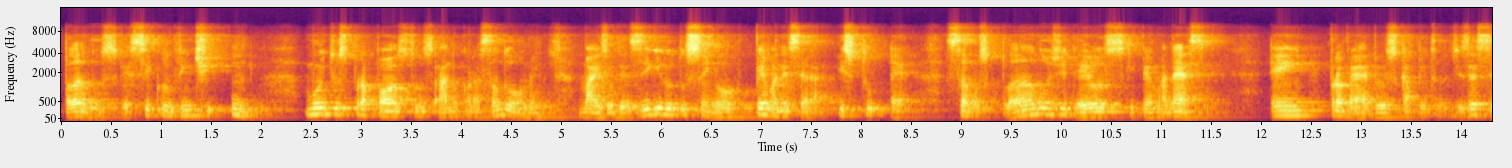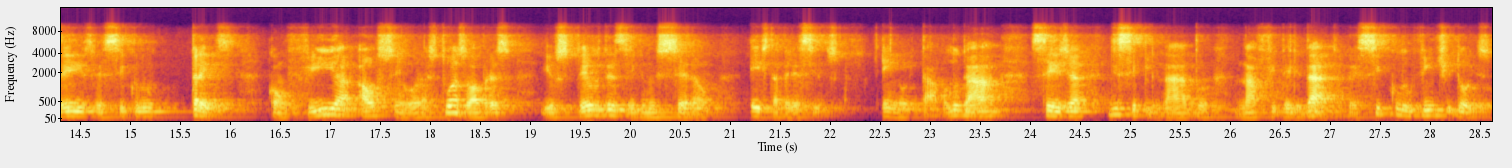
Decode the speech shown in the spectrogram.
planos. Versículo 21. Muitos propósitos há no coração do homem, mas o desígnio do Senhor permanecerá. Isto é, são os planos de Deus que permanecem. Em Provérbios capítulo 16, versículo 3. Confia ao Senhor as tuas obras e os teus desígnios serão estabelecidos. Em oitavo lugar, seja disciplinado na fidelidade. Versículo 22.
